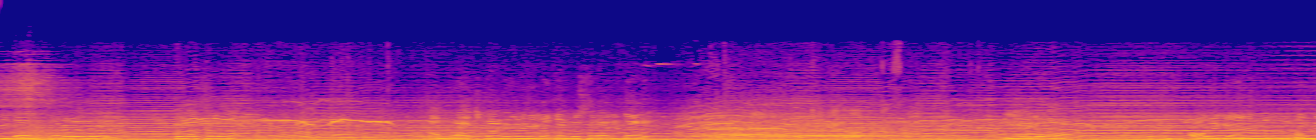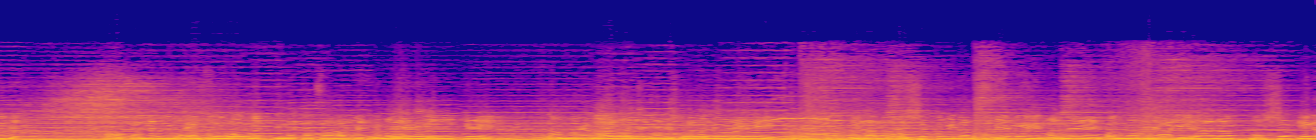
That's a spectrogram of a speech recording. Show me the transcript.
ವಿಧಾನಸಭೆಯಲ್ಲಿ ಕೆಲ ಸಲ ನಮ್ಮ ರಾಜಕಾರಣಿಗಳು ಈಗ ಗಂಡಸರಾಗಿದ್ದಾರೆ. ಈಗ ಅವರಿಗೆ ಅರಿವು ಬಂದಿದೆ. ನಾವು ಕನ್ನಡ ಕೆಲಸ ಮಾಡಬೇಕು ನಮ್ಮ ಎಲ್ಲ ವಿಧಾನ ಪರಿಷತ್ತು ವಿಧಾನಸಭೆಯಲ್ಲಿ ಮೊನ್ನೆ ಈಗ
